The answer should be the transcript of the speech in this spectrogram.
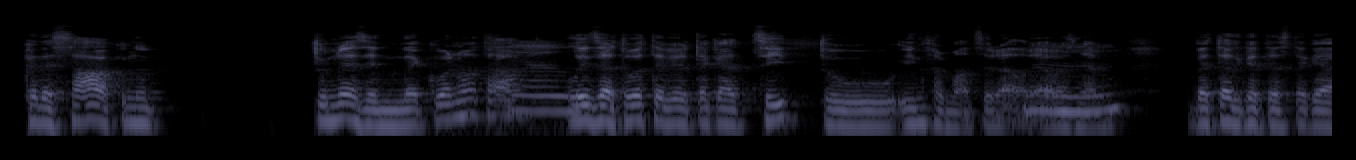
kad es sāku, nu, tu nezini neko no tā. Jā. Līdz ar to tev ir kā citu informāciju jāuzņem. Mhm. Bet tad, kad tas kā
